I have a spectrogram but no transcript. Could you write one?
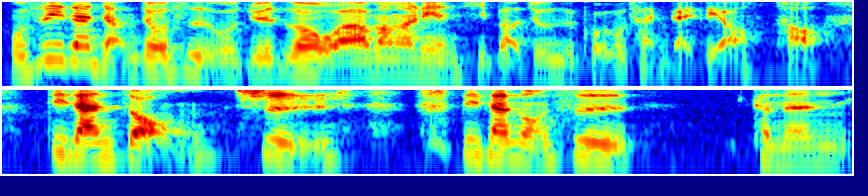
我是一直在讲，就是我觉得之后我要慢慢练习把就是口头禅改掉。好，第三种是第三种是可能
